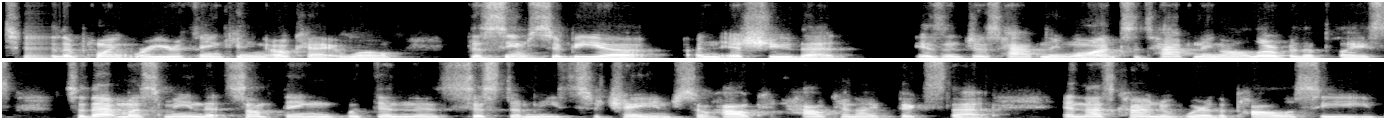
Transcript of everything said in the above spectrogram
to the point where you're thinking, okay, well, this seems to be a, an issue that isn't just happening once, it's happening all over the place. So that must mean that something within the system needs to change. So how, how can I fix that? And that's kind of where the policy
